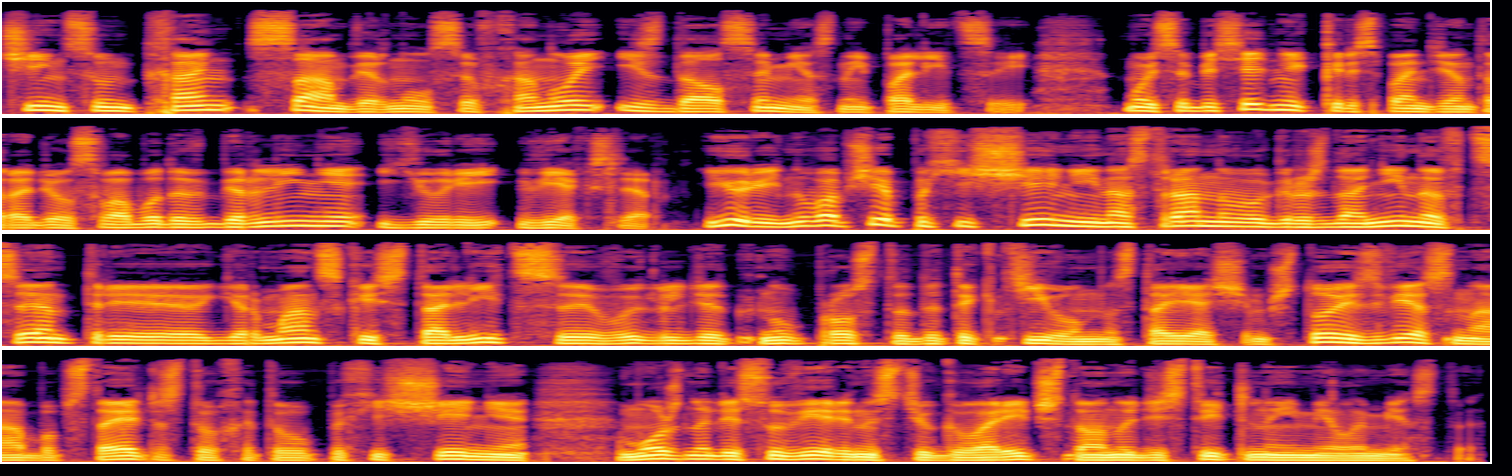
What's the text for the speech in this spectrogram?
Чин Сунь Тхань сам вернулся в Ханой и сдался местной полиции. Мой собеседник, корреспондент Радио Свобода в Берлине, Юрий Векслер. Юрий, ну вообще похищение иностранного гражданина в центре Германии германской столицы выглядит, ну, просто детективом настоящим. Что известно об обстоятельствах этого похищения? Можно ли с уверенностью говорить, что оно действительно имело место?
